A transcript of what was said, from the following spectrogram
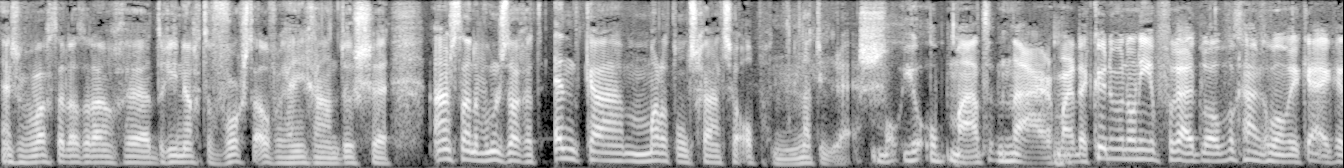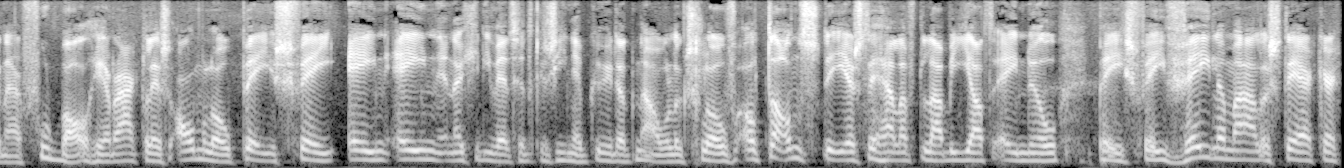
En ze verwachten dat er dan drie nachten vorst overheen gaan dus aanstaande woensdag het NK marathonschaatsen op natuurreis. Mooie opmaat naar. Maar daar kunnen we nog niet op vooruitlopen. We gaan gewoon weer kijken naar voetbal. Heracles Almelo PSV 1-1. En als je die wedstrijd gezien hebt kun je dat nauwelijks geloven. Althans, de eerste helft Labiat 1-0. PSV vele malen sterker.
